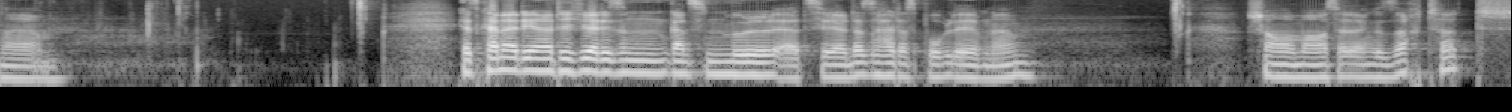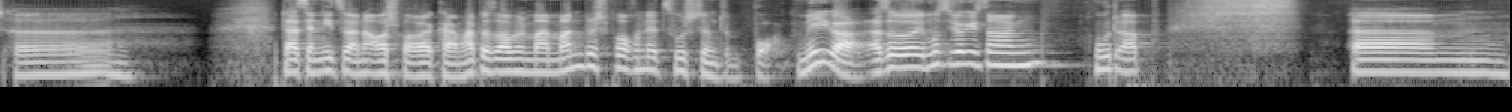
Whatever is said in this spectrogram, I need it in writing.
naja. Jetzt kann er dir natürlich wieder diesen ganzen Müll erzählen, das ist halt das Problem, ne? Schauen wir mal, was er dann gesagt hat. Äh, da es ja nie zu einer Aussprache kam. Hab das auch mit meinem Mann besprochen, der zustimmte. Boah, mega. Also, ich muss wirklich sagen, Hut ab. Ähm,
